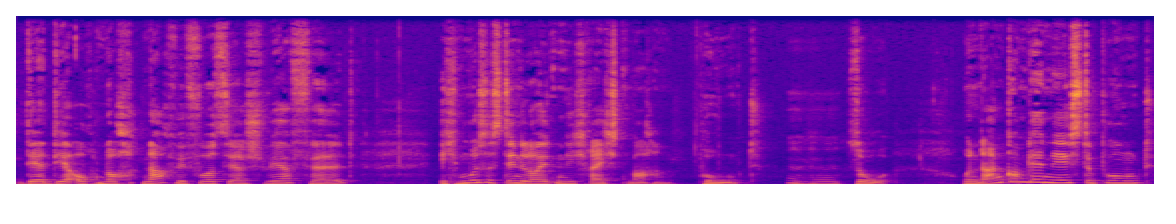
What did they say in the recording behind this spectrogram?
der dir auch noch nach wie vor sehr schwer fällt, ich muss es den Leuten nicht recht machen. Punkt. So. Und dann kommt der nächste Punkt.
